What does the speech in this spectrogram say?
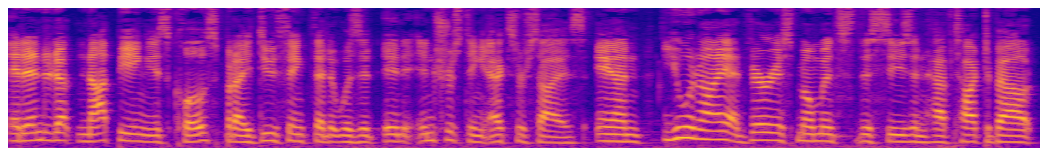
It ended up not being as close, but I do think that it was an, an interesting exercise. And you and I, at various moments this season, have talked about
